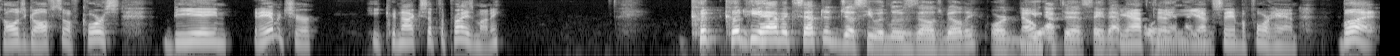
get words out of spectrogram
college golf. So of course, being an amateur, he could not accept the prize money. Could could he have accepted? Just he would lose his eligibility, or do Nope. you have to say that You have to that you have to say it beforehand. But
